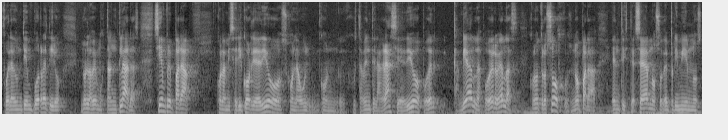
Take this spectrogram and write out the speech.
fuera de un tiempo de retiro no las vemos tan claras. Siempre para, con la misericordia de Dios, con, la, con justamente la gracia de Dios, poder cambiarlas, poder verlas con otros ojos, no para entristecernos o deprimirnos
